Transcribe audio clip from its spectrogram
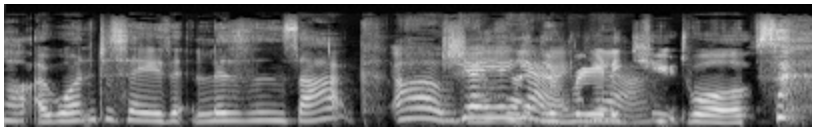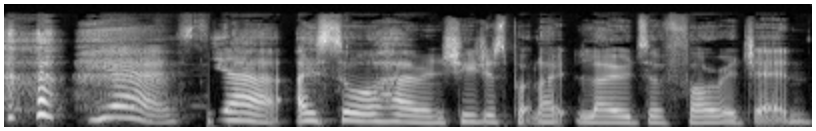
Oh, I want to say is it Liz and Zach? oh, She yeah, has yeah, like yeah. the really yeah. cute dwarves. Yes. Yeah, I saw her and she just put like loads of forage in.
